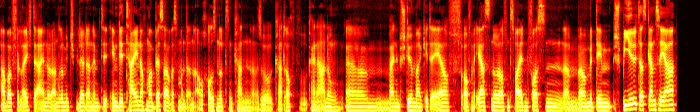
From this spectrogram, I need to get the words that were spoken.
aber vielleicht der ein oder andere Mitspieler dann im, im Detail nochmal besser, was man dann auch ausnutzen kann. Also gerade auch, keine Ahnung, ähm, bei einem Stürmer geht er eher auf, auf den ersten oder auf den zweiten Pfosten. Ähm, wenn man mit dem spielt das ganze Jahr,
